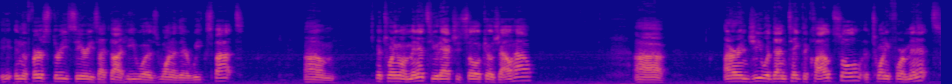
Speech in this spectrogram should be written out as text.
he, in the first three series. I thought he was one of their weak spots. Um, at 21 minutes, he would actually solo kill Xiao Hao. Uh, then take the Cloud Soul at 24 minutes,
